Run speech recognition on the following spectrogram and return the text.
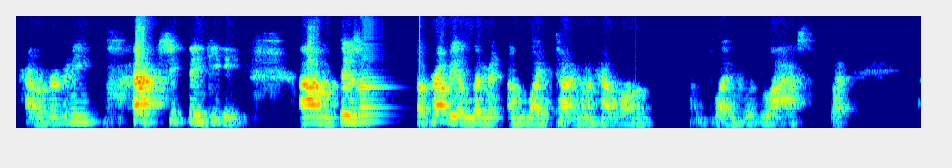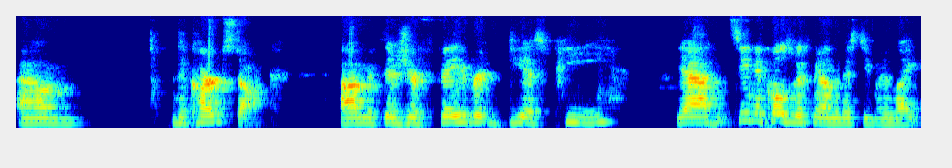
however many actually think you need. Um, there's a, probably a limit on lifetime on how long a blend would last, but um, the cardstock. Um, if there's your favorite DSP, yeah, see Nicole's with me on the Misty Moonlight.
